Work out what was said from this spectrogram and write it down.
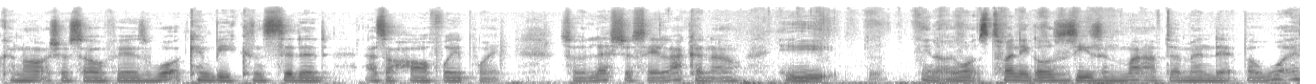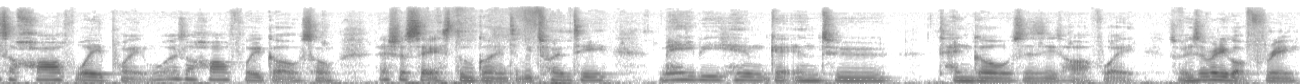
can ask yourself is what can be considered as a halfway point. So let's just say Laca now, he you know, he wants 20 goals a season, might have to amend it. But what is a halfway point? What is a halfway goal? So let's just say it's still going to be 20. Maybe him getting to 10 goals is he's halfway. So he's already got three.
